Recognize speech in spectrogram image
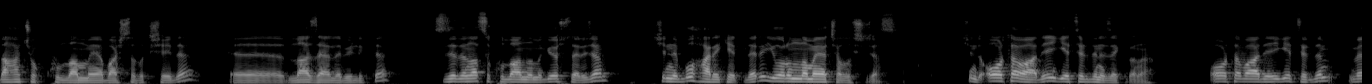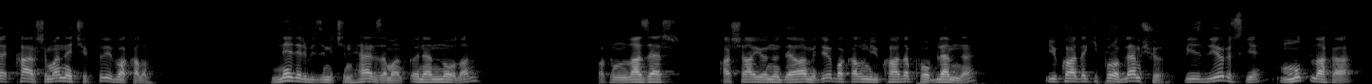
daha çok kullanmaya başladık şeyde e, lazerle birlikte. Size de nasıl kullandığımı göstereceğim. Şimdi bu hareketleri yorumlamaya çalışacağız. Şimdi orta vadeyi getirdiniz ekrana. Orta vadeyi getirdim ve karşıma ne çıktı bir bakalım. Nedir bizim için her zaman önemli olan? Bakın lazer aşağı yönlü devam ediyor. Bakalım yukarıda problem ne? Yukarıdaki problem şu. Biz diyoruz ki mutlaka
